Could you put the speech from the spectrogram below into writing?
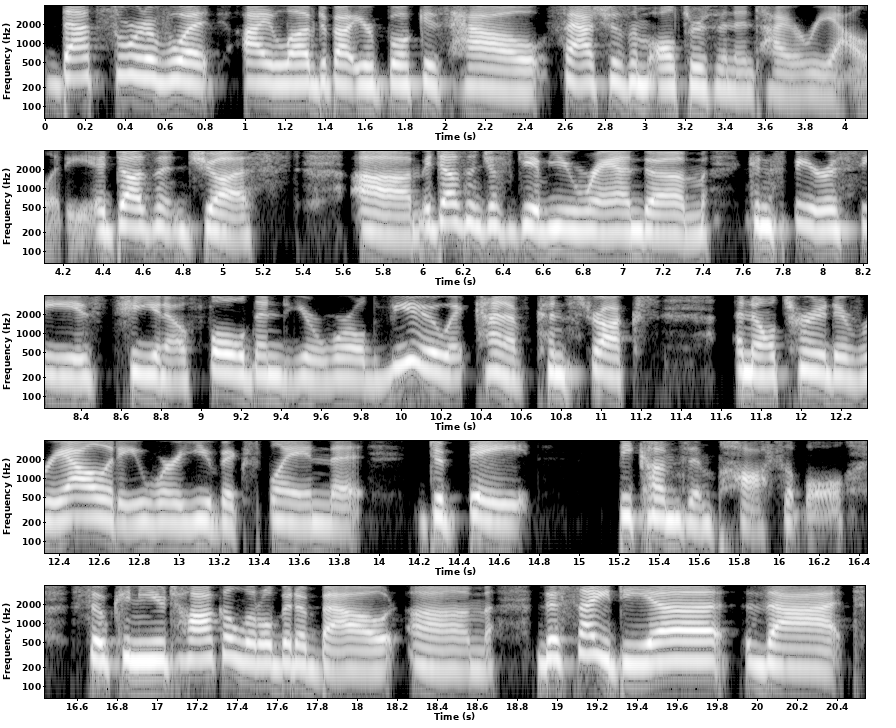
that's sort of what I loved about your book is how fascism alters an entire reality. It doesn't just um, it doesn't just give you random conspiracies to you know fold into your worldview. It kind of constructs an alternative reality where you've explained that debate becomes impossible. So, can you talk a little bit about um, this idea that,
